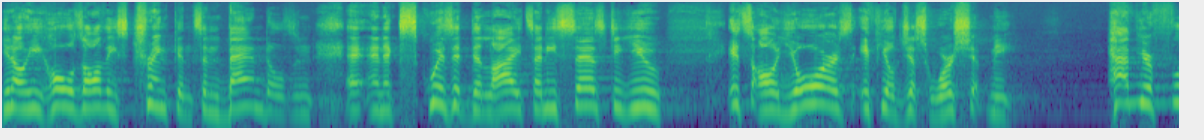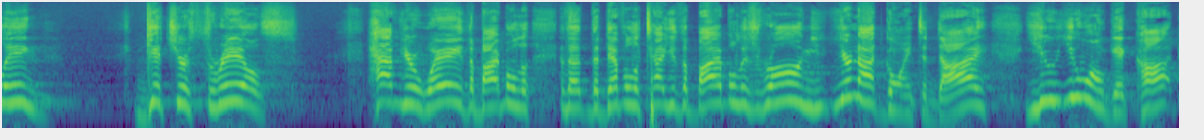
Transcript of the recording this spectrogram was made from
You know, he holds all these trinkets and bundles and, and exquisite delights, and he says to you, It's all yours if you'll just worship me. Have your fling, get your thrills. Have your way. The Bible, the, the devil will tell you the Bible is wrong. You're not going to die. You, you won't get caught.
